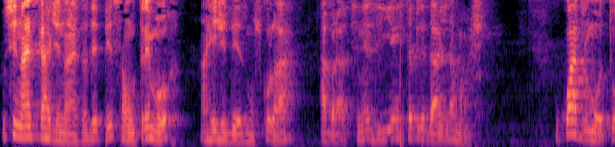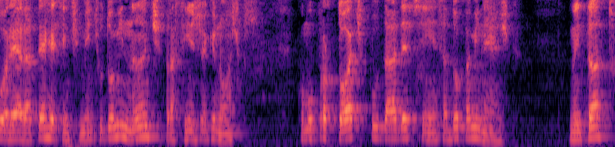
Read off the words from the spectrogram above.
Os sinais cardinais da DP são o tremor, a rigidez muscular, a bradicinesia e a instabilidade da marcha. O quadro motor era até recentemente o dominante para fins diagnósticos, como protótipo da deficiência dopaminérgica. No entanto,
